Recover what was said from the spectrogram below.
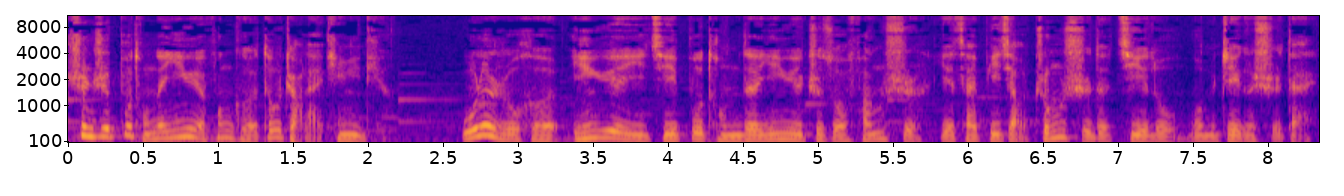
甚至不同的音乐风格都找来听一听。无论如何，音乐以及不同的音乐制作方式，也在比较忠实的记录我们这个时代。”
